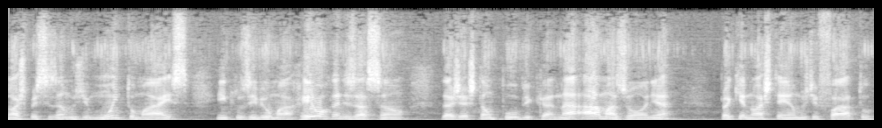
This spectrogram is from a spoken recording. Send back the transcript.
Nós precisamos de muito mais, inclusive uma reorganização da gestão pública na Amazônia, para que nós tenhamos de fato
